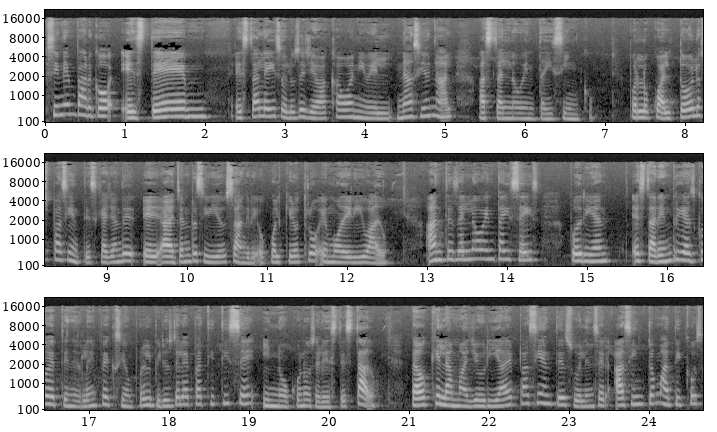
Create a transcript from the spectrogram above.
Sin embargo, este em, esta ley solo se lleva a cabo a nivel nacional hasta el 95, por lo cual todos los pacientes que hayan, eh, recibido sangre o cualquier otro hemoderivado antes del 96 podrían estar en riesgo de tener la infección por el virus de la hepatitis C y no conocer este estado, dado que la mayoría de pacientes suelen ser asintomáticos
